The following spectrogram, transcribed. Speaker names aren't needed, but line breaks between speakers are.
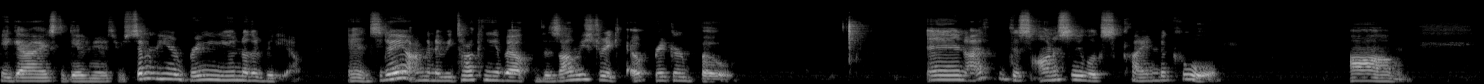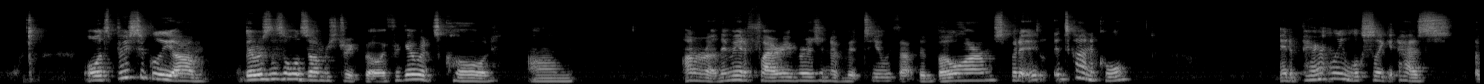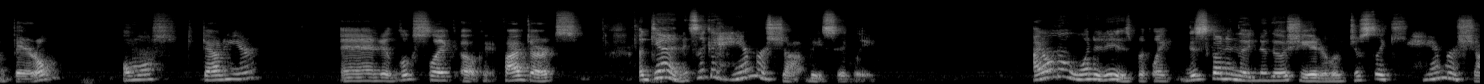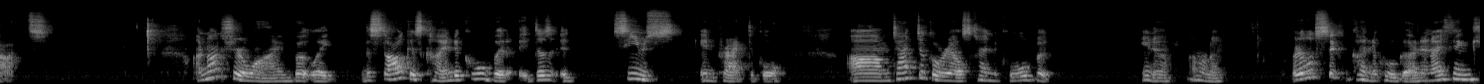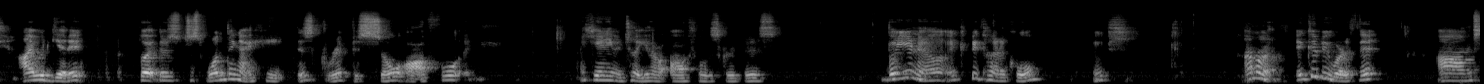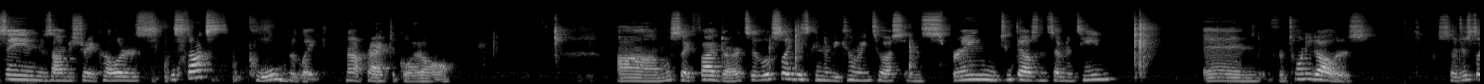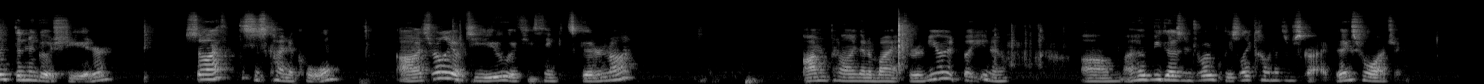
Hey guys, the Davinator37 here, bringing you another video. And today I'm going to be talking about the Zombie Strike Outbreaker bow. And I think this honestly looks kind of cool. Um, well, it's basically, um, there was this old Zombie Strike bow, I forget what it's called. Um, I don't know, they made a fiery version of it too without the bow arms, but it, it's kind of cool. It apparently looks like it has a barrel almost down here. And it looks like, okay, five darts. Again, it's like a hammer shot, basically. I don't know what it is, but like this gun and the negotiator look just like hammer shots. I'm not sure why, but like the stock is kind of cool, but it does it seems impractical. Um, tactical rail's kind of cool, but you know, I don't know. But it looks like a kind of cool gun, and I think I would get it. But there's just one thing I hate. This grip is so awful. I can't even tell you how awful this grip is. But, you know, it could be kind of cool. Oops. I don't know. It could be worth it. Um, same zombie strike colors. The stock's cool, but, like, not practical at all. Um, looks like five darts. It looks like it's going to be coming to us in spring 2017 and for $20. So just like the negotiator. So I think this is kind of cool. Uh, it's really up to you if you think it's good or not. I'm probably going to buy it to review it, but you know. Um, I hope you guys enjoyed. Please like, comment, and subscribe. Thanks for watching.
